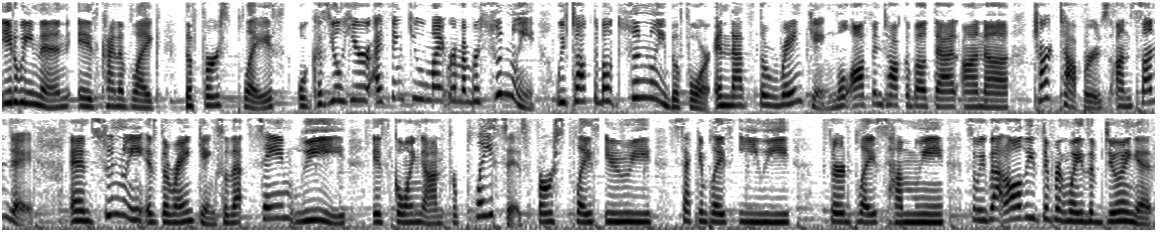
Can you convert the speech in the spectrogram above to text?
Irwinen is kind of like the first place because you'll hear, I think you might remember Sunui. We've talked about Sunui before, and that's the ranking. We'll often talk about that on uh, Chart Toppers on Sunday. And Sunui is the ranking. So that same Li is going on for places. First place, Irui, second place, Iwi, third place, Hamui. So we've got all these different ways of doing it.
